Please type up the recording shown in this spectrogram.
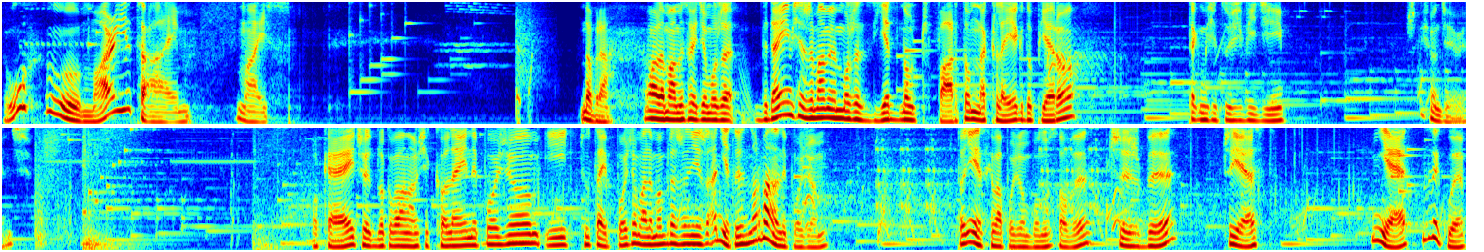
Uhu, Mario time. Nice. Dobra, ale mamy, słuchajcie, może... Wydaje mi się, że mamy może z jedną czwartą naklejek dopiero. Tak mi się coś widzi. 69. Okej, czyli odblokował nam się kolejny poziom i tutaj poziom, ale mam wrażenie, że... A nie, to jest normalny poziom. To nie jest chyba poziom bonusowy. Czyżby? Czy jest? Nie, zwykły.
